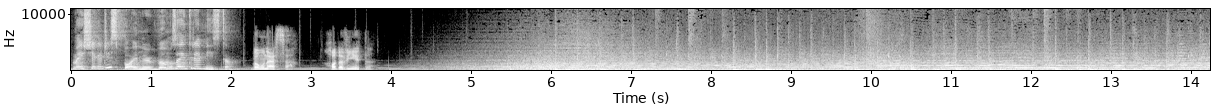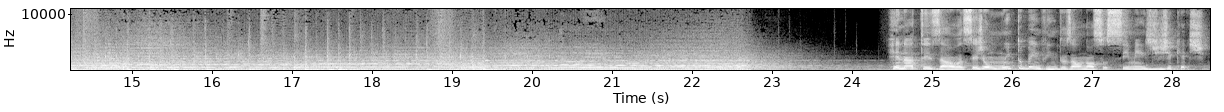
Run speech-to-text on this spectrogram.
mas chega de spoiler, vamos à entrevista. Vamos nessa. Roda a vinheta. Renata e Zawa, sejam muito bem-vindos ao nosso Siemens Digicast.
